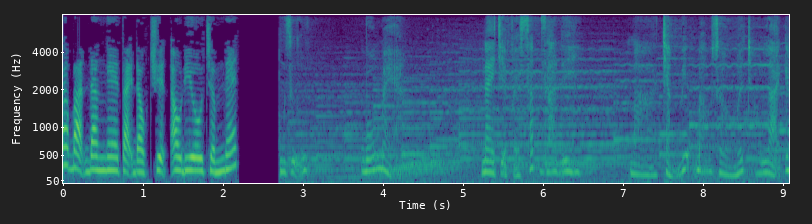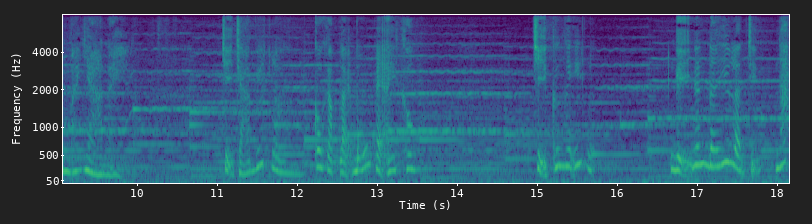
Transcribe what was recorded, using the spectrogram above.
Các bạn đang nghe tại đọc chuyện audio.net giữ bố mẹ. Nay chị phải sắp ra đi Mà chẳng biết bao giờ mới trở lại cái mái nhà này. Chị chả biết là có gặp lại bố mẹ hay không. Chị cứ nghĩ là Nghĩ đến đấy là chị nát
